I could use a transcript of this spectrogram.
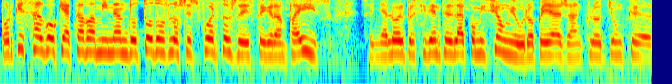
porque es algo que acaba minando todos los esfuerzos de este gran país, señaló el presidente de la Comisión Europea, Jean-Claude Juncker.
